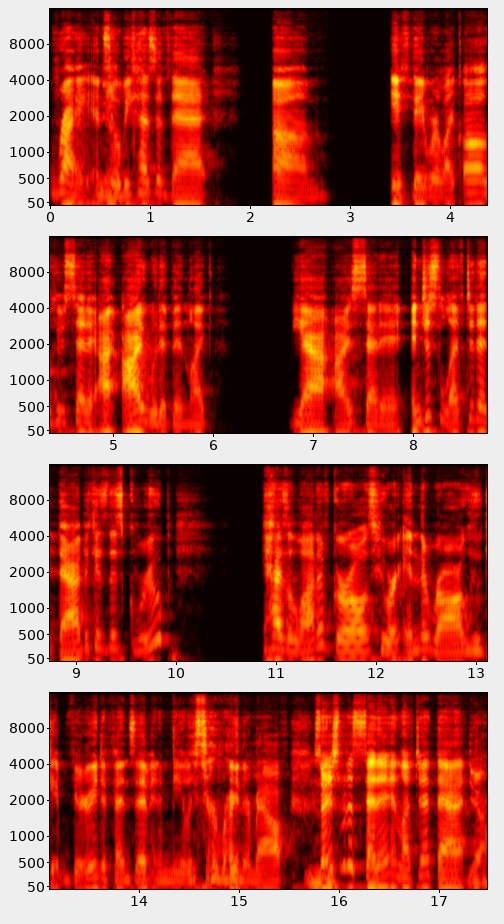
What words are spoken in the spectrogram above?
Right. And Yeah. so because of that, um, if they were like, Oh, who said it? I, I would have been like, Yeah, I said it and just left it at that because this group has a lot of girls who are in the wrong who get very defensive and immediately start running their mouth. So I just would have said it and left it at that. Mm-hmm. yeah,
